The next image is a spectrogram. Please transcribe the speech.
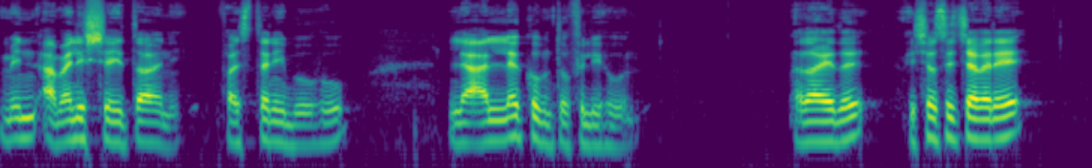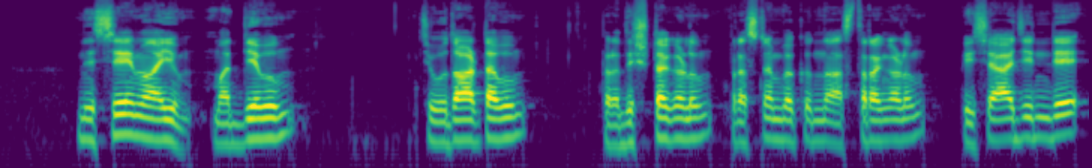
മിൻ അമലി ഷെയ്ത്താനി ഫസ്തനി ബുഹു ലഅല്ലക്കും തുഫ്ലിഹൂൻ. അതായത് വിശ്വസിച്ചവരെ നിശ്ചയമായും മദ്യവും ചൂതാട്ടവും പ്രതിഷ്ഠകളും പ്രശ്നം വെക്കുന്ന അസ്ത്രങ്ങളും പിശാജിന്റെ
